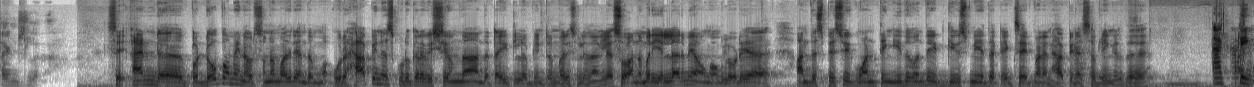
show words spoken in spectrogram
டைம்ஸில் சரி அண்ட் இப்போ டோப்பமைன் அவர் சொன்ன மாதிரி அந்த ஒரு ஹாப்பினஸ் கொடுக்குற விஷயம் தான் அந்த டைட்டில் அப்படின்ற மாதிரி சொல்லியிருந்தாங்க இல்லையா ஸோ அந்த மாதிரி எல்லாருமே அவங்க அவங்களுடைய அந்த ஸ்பெசிஃபிக் ஒன் திங் இது வந்து it gives me that excitement and happiness அப்படிங்கிறது ஆக்டிங்.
